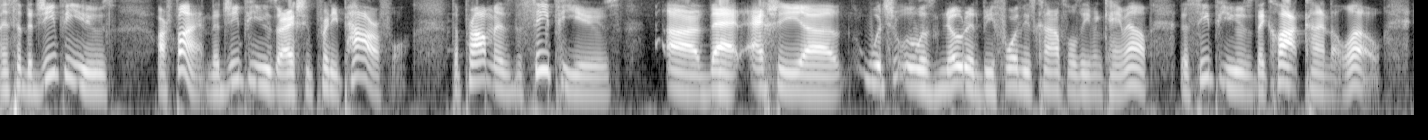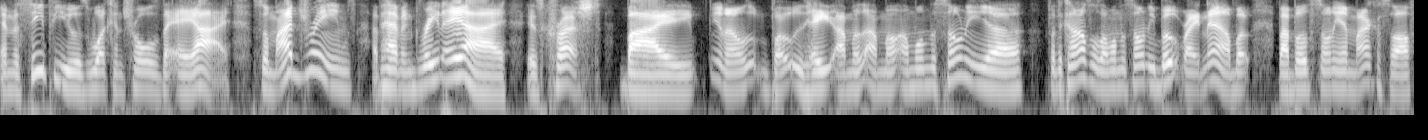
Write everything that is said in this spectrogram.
They said the GPUs are fine. The GPUs are actually pretty powerful. The problem is the CPUs uh, that actually uh, which was noted before these consoles even came out, the CPUs they clock kind of low, and the CPU is what controls the AI. So my dreams of having great AI is crushed by you know, both, hey, I'm a, I'm a, I'm on the Sony uh, for the consoles. I'm on the Sony boat right now, but by both Sony and Microsoft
